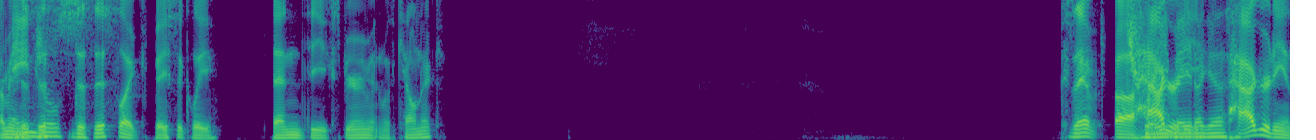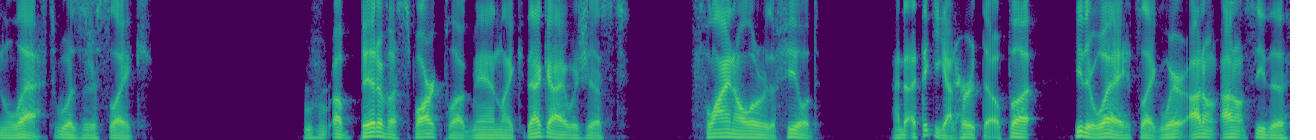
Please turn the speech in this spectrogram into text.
I mean, does this does this like basically end the experiment with Kelenic? Because they have uh, Haggerty. bait, I guess. Haggerty and left was just like a bit of a spark plug, man. Like that guy was just flying all over the field, and I think he got hurt though. But either way, it's like where I don't I don't see the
